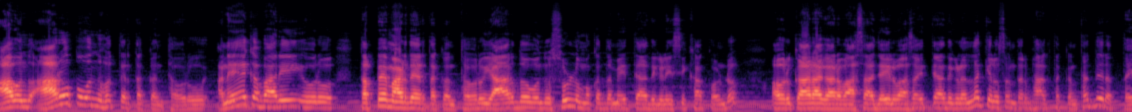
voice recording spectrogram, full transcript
ಆ ಒಂದು ಆರೋಪವನ್ನು ಹೊತ್ತಿರ್ತಕ್ಕಂಥವರು, ಅನೇಕ ಬಾರಿ ಇವರು ತಪ್ಪೇ ಮಾಡದೇ ಇರತಕ್ಕಂಥವರು, ಯಾರ್ದೋ ಒಂದು ಸುಳ್ಳು, ಮೊಕದ್ದಮೆ ಇತ್ಯಾದಿಗಳಿಗೆ ಸಿಕ್ಕಾಕೊಂಡು ಅವರು ಕಾರಾಗಾರ ವಾಸ, ಜೈಲು ವಾಸ ಇತ್ಯಾದಿಗಳೆಲ್ಲ ಕೆಲವು ಸಂದರ್ಭ ಆಗ್ತಕ್ಕಂಥದ್ದಿರುತ್ತೆ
